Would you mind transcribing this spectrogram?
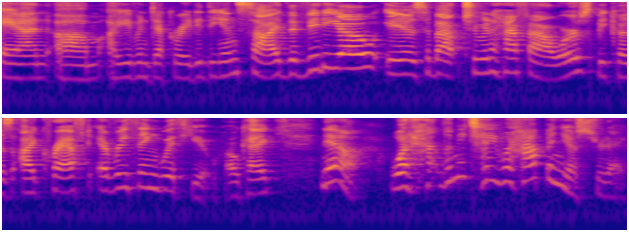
and um, I even decorated the inside. The video is about two and a half hours because I craft everything with you, okay. Now, what? let me tell you what happened yesterday.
